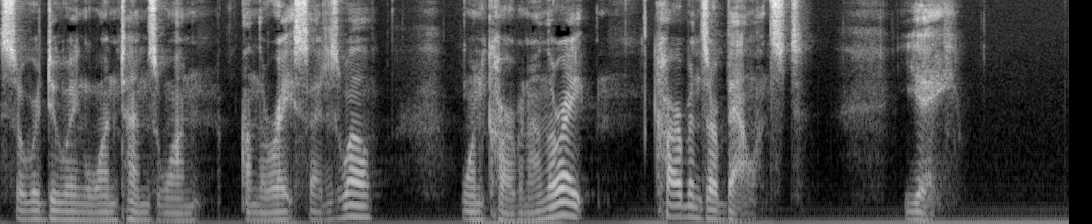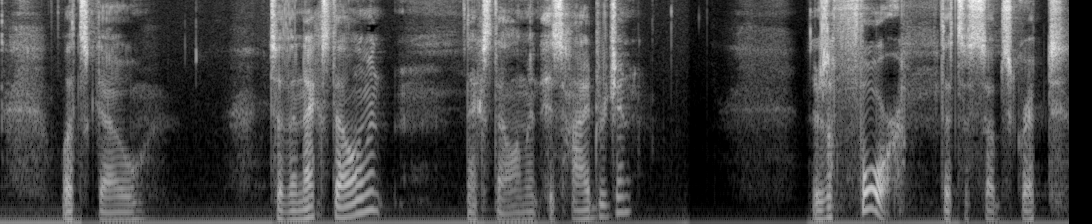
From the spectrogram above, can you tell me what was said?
so we're doing 1 times 1 on the right side as well. 1 carbon on the right. Carbons are balanced. Yay. Let's go to the next element. Next element is hydrogen. There's a 4 that's a subscript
